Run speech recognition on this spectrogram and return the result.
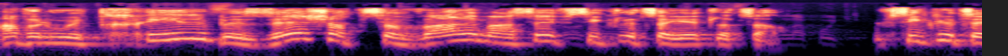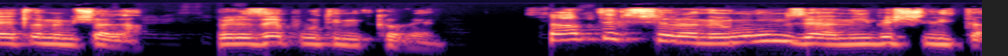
אבל הוא התחיל בזה שהצבא למעשה הפסיק לציית לצו, הפסיק לציית לממשלה, ולזה פוטין התכוון. סאבטקסט של הנאום זה אני בשליטה.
